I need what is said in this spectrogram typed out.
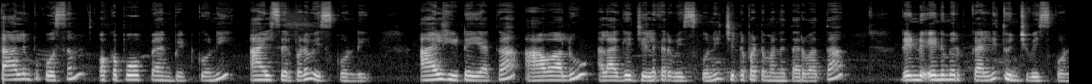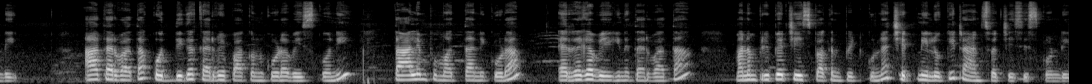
తాలింపు కోసం ఒక పోప్ ప్యాన్ పెట్టుకొని ఆయిల్ సరిపడ వేసుకోండి. ఆయిల్ హీట్ అయ్యాక ఆవాలు అలాగే జీలకర్ర వేసుకొని చిట్టపట్టమన్న తర్వాత రెండు ఎండుమిరపకాయలని తుంచి వేసుకోండి. ఆ తర్వాత కొద్దిగా కరివేపాకును కూడా వేసుకొని తాలింపు మొత్తాన్ని కూడా ఎర్రగా వేగిన తర్వాత మనం ప్రిపేర్ చేసి పక్కన పెట్టుకున్న చట్నీలోకి ట్రాన్స్ఫర్ చేసేసుకోండి.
